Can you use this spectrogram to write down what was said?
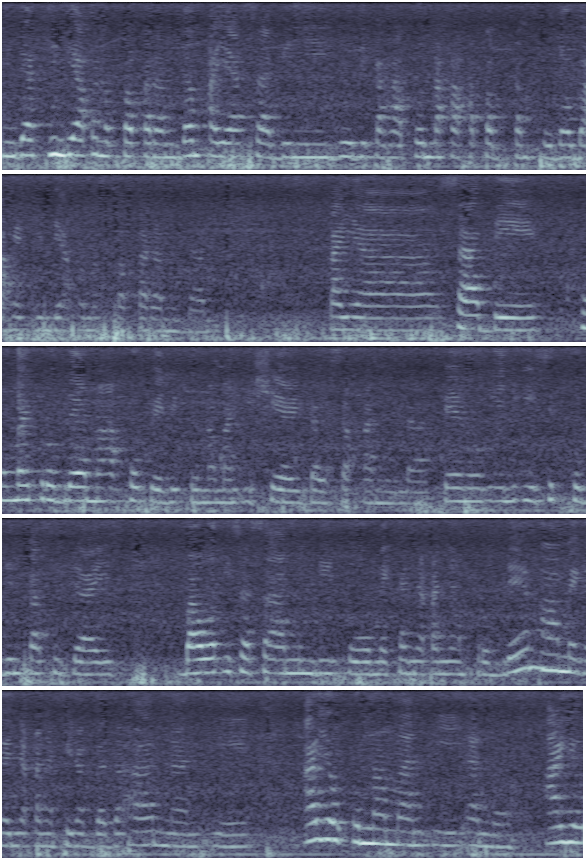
hindi hindi ako nagpaparamdam kaya sabi ni Judy kahapon nakakapagtampo daw bakit hindi ako nagpaparamdam kaya sabi kung may problema ako pwede ko naman i-share daw sa kanila. Pero iniisip ko din kasi guys bawat isa sa amin dito may kanya-kanyang problema may kanya-kanyang pinagdadaanan eh ayaw ko naman i ano ayaw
